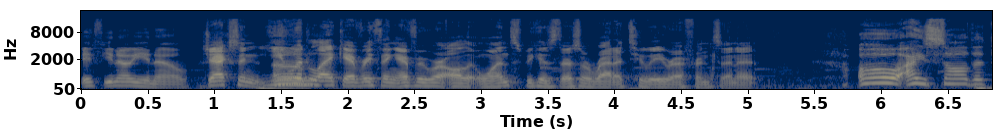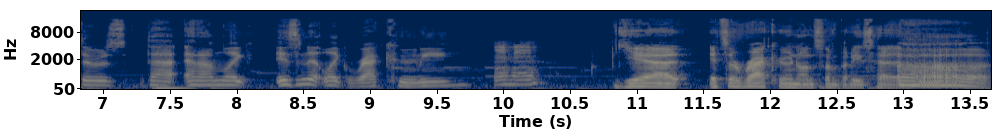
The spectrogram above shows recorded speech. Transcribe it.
if you know you know. Jackson, you would Um, like everything everywhere all at once because there's a Ratatouille reference in it. Oh, I saw that there was that, and I'm like, isn't it like raccoony? Mm-hmm. Yeah, it's a raccoon on somebody's head. Ugh.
